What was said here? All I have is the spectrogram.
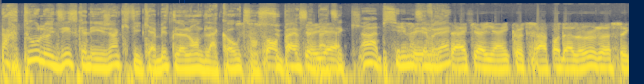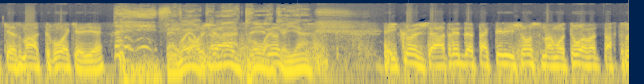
partout, là, ils disent que les gens qui, qui habitent le long de la côte sont, super sympathiques. Ah, absolument. C'est vrai? C'est accueillant. Écoute, ça n'a pas d'allure, là. C'est quasiment trop accueillant. Ben, voyons, Bon, comment trop accueillant? Écoute, j'étais en train de pacter les choses sur ma moto avant de partir,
